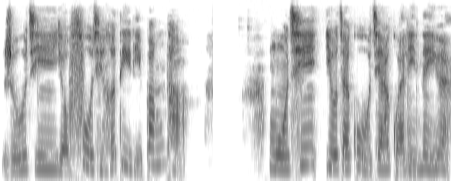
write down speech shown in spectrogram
如今有父亲和弟弟帮他，母亲又在顾家管理内院，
